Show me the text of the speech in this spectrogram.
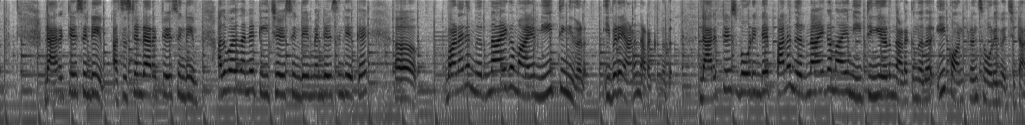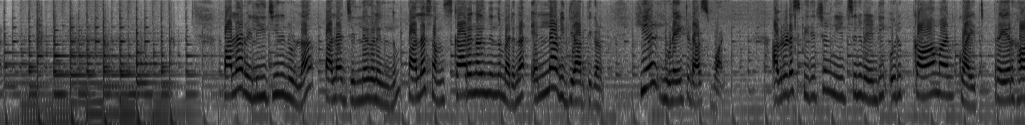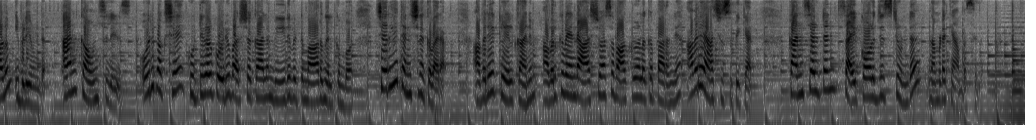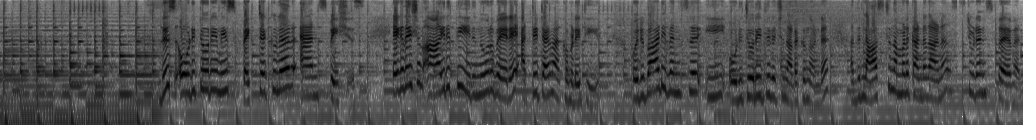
ഡയറക്ടേഴ്സിന്റെയും അസിസ്റ്റന്റ് ഡയറക്ടേഴ്സിന്റെയും അതുപോലെ തന്നെ ടീച്ചേഴ്സിന്റെയും മെന്റേഴ്സിന്റെയും ഒക്കെ വളരെ നിർണായകമായ മീറ്റിങ്ങുകൾ ഇവിടെയാണ് നടക്കുന്നത്. ഡയറക്ടേഴ്സ് ബോർഡിന്റെ പല നിർണായകമായ മീറ്റിങ്ങുകളും നടക്കുന്നത് ഈ കോൺഫറൻസ് ഹാളിൽ വെച്ചിട്ടാണ്. പല റിലീജിയനിലുള്ള പല ജില്ലകളിൽ നിന്നും പല സംസ്കാരങ്ങളിൽ നിന്നും വരുന്ന എല്ലാ വിദ്യാർത്ഥികളും ഹിയർ യുണൈറ്റഡ് ആസ് വൺ അവരുടെ സ്പിരിച്വൽ നീഡ്സിന് വേണ്ടി ഒരു കാം ആൻഡ് ക്വയറ്റ് പ്രെയർ ഹാളും ഇവിടെയുണ്ട്. ആൻഡ് കൗൺസിലേഴ്സ് ഒരു പക്ഷേ കുട്ടികൾക്ക് ഒരു വർഷക്കാലം വീട് വിട്ട് മാറി നിൽക്കുമ്പോൾ ചെറിയ ടെൻഷനൊക്കെ വരാം. അവരെ കേൾക്കാനും അവർക്ക് വേണ്ട ആശ്വാസ വാക്കുകളൊക്കെ പറഞ്ഞ് അവരെ ആശ്വസിപ്പിക്കാൻ. കൺസൾട്ടന്റ് സൈക്കോളജിസ്റ്റ് ഉണ്ട് നമ്മുടെ ക്യാമ്പസിൽ. This auditorium is spectacular and spacious ഏകദേശം ആയിരത്തി ഇരുന്നൂറ് പേരെ അറ്റ് എ ടൈം അക്കോമഡേറ്റ് ചെയ്യും. ഒരുപാട് ഇവന്റ്സ് ഈ ഓഡിറ്റോറിയത്തിൽ വെച്ച് നടക്കുന്നുണ്ട്. അത് ലാസ്റ്റ് നമ്മൾ കണ്ടതാണ് students favour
